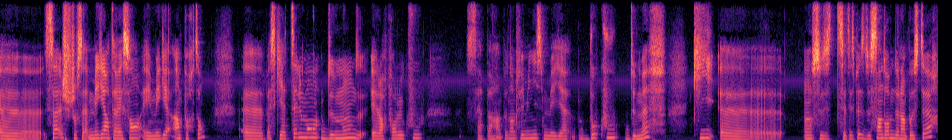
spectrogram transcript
Euh, ça, je trouve ça méga intéressant et méga important parce qu'il y a tellement de monde, et alors pour le coup, ça part un peu dans le féminisme, mais il y a beaucoup de meufs qui ont ce- cette espèce de syndrome de l'imposteur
